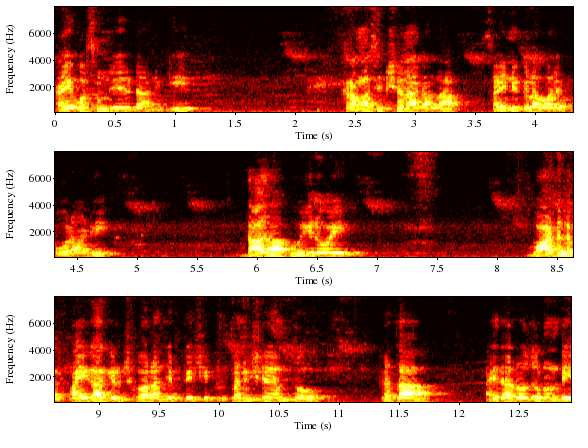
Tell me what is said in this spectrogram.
కైవసం చేయడానికి క్రమశిక్షణ గల సైనికుల వారి పోరాడి దాదాపు ఇరవై వార్డులకు పైగా గెలుచుకోవాలని చెప్పేసి కృత నిశ్చయంతో గత ఐదారు రోజుల నుండి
